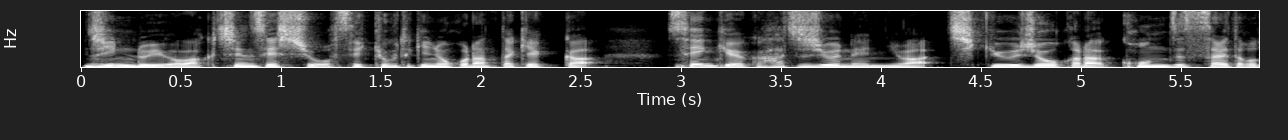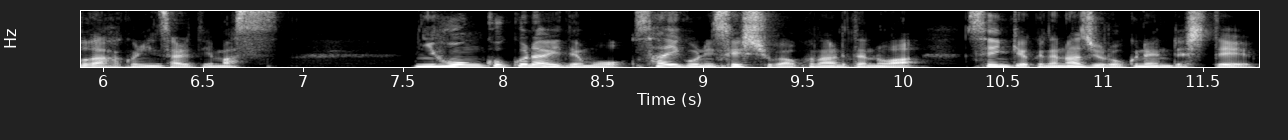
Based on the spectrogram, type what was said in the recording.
人類がワクチン接種を積極的に行った結果、1980年には地球上から根絶されたことが確認されています。日本国内でも最後に接種が行われたのは1976年でして、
